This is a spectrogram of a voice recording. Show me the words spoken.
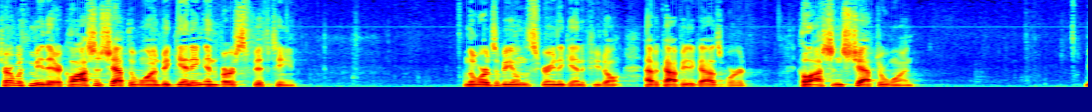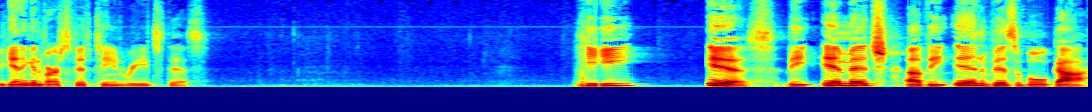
Turn with me there. Colossians chapter 1, beginning in verse 15. And the words will be on the screen again if you don't have a copy of God's word. Colossians chapter 1, beginning in verse 15, reads this. He is the image of the invisible God.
